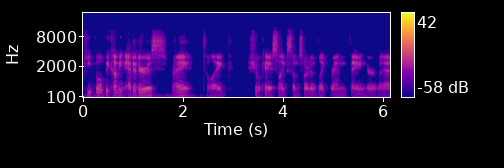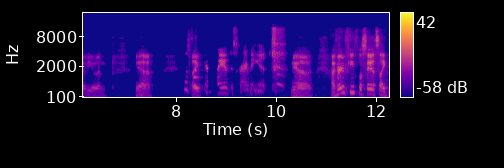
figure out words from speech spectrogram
people becoming editors, right? To like showcase like some sort of like random thing or what have you, and yeah, That's like- like a way of describing it. yeah, I've heard people say it's like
